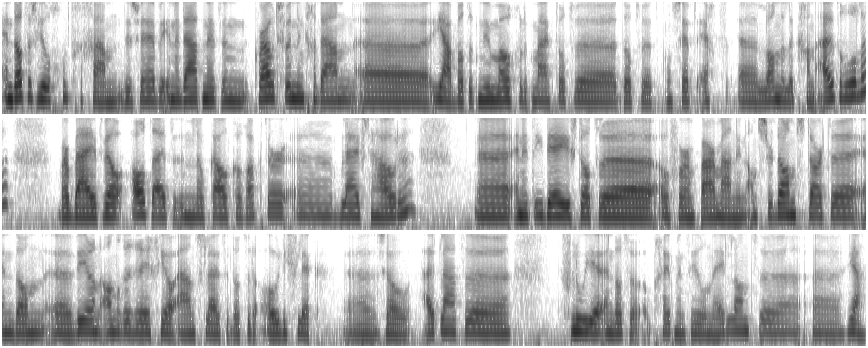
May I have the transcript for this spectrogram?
En dat is heel goed gegaan. Dus we hebben inderdaad net een crowdfunding gedaan, ja, wat het nu mogelijk maakt dat we, dat we het concept echt landelijk gaan uitrollen. Waarbij het wel altijd een lokaal karakter blijft houden. Uh, en het idee is dat we over een paar maanden in Amsterdam starten en dan uh, weer een andere regio aansluiten, dat we de olievlek uh, zo uit laten vloeien en dat we op een gegeven moment heel Nederland, ja,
